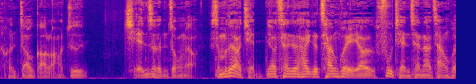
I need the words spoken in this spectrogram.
很糟糕了哈。就是钱是很重要，什么都要钱。要参加他一个参会，要付钱参加参会。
